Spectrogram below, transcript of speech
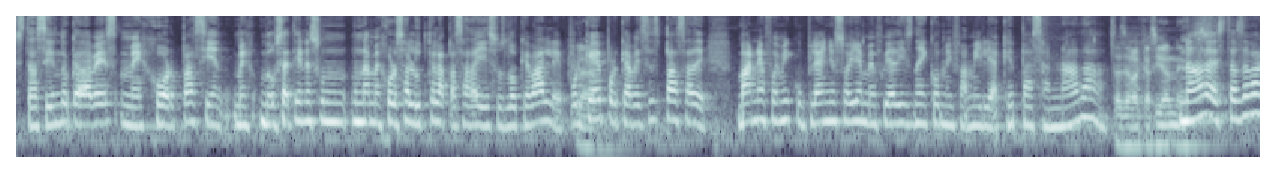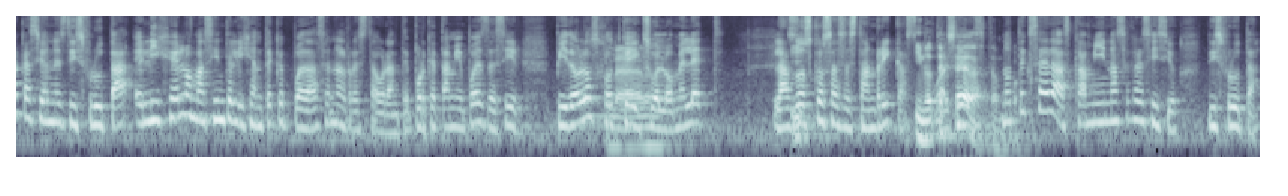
está siendo cada vez mejor paciente, o sea, tienes una mejor salud que la pasada y eso es lo que vale. ¿Por qué? Porque a veces pasa de, Vane, fue mi cumpleaños, oye, me fui a Disney con mi familia, ¿qué pasa? Nada. Estás de vacaciones. Nada, estás de vacaciones, disfruta, elige lo más inteligente que puedas en el restaurante, porque también puedes decir, pido los hotcakes o el omelette. Las dos cosas están ricas. Y no te excedas tampoco. No te excedas, caminas, ejercicio, disfruta.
